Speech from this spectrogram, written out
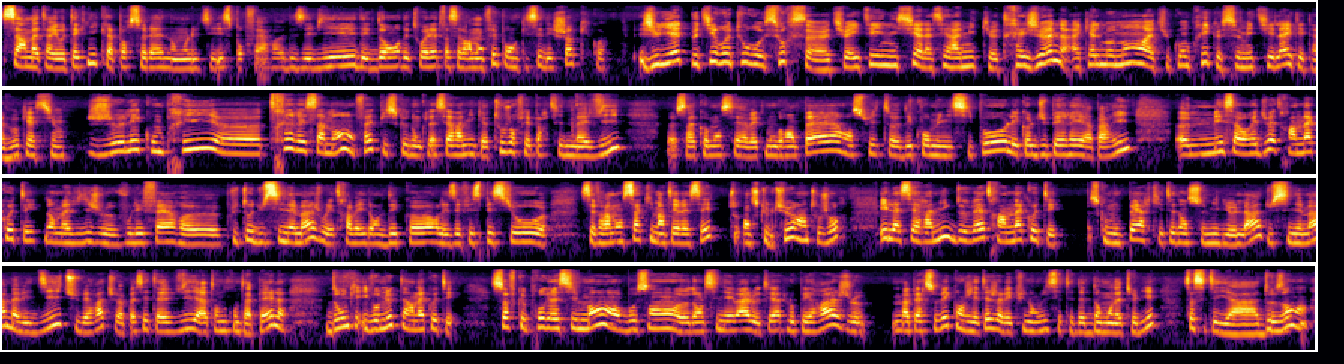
c'est un matériau technique la porcelaine. On l'utilise pour faire des éviers, des dents, des toilettes. Enfin c'est vraiment fait pour encaisser des chocs quoi. Juliette, petit retour aux sources. Tu as été initiée à la céramique très jeune. À quel moment as-tu compris que ce métier-là était ta vocation? Je l'ai compris euh, très récemment en fait, puisque donc la céramique a toujours fait partie de ma vie. Euh, ça a commencé avec mon grand-père, ensuite euh, des cours municipaux, l'école du Perret à Paris. Euh, mais ça aurait dû être un à côté dans ma vie. Je voulais faire plutôt du cinéma, je voulais travailler dans le décor, les effets spéciaux. C'est vraiment ça qui m'intéressait, en sculpture hein, toujours. Et la céramique devait être un à côté. Parce que mon père, qui était dans ce milieu-là, du cinéma, m'avait dit Tu verras, tu vas passer ta vie à attendre qu'on t'appelle. Donc, il vaut mieux que tu aies un à côté. Sauf que progressivement, en bossant dans le cinéma, le théâtre, l'opéra, je m'apercevais quand j'y étais, j'avais qu'une envie, c'était d'être dans mon atelier. Ça, c'était il y a deux ans. Hein.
